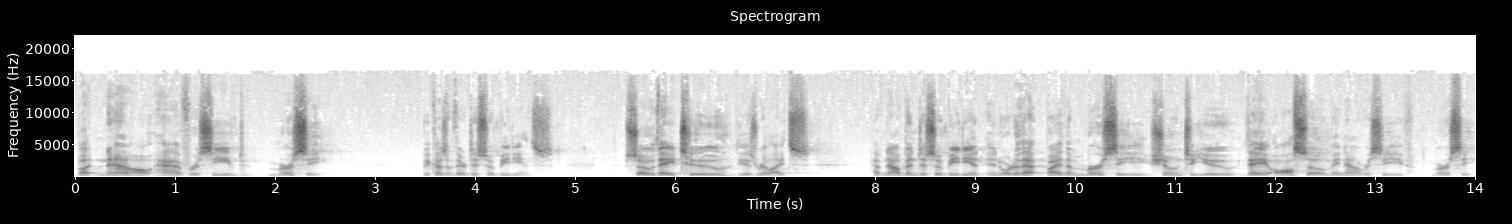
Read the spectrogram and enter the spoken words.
but now have received mercy because of their disobedience, so they too, the Israelites, have now been disobedient, in order that by the mercy shown to you, they also may now receive mercy.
